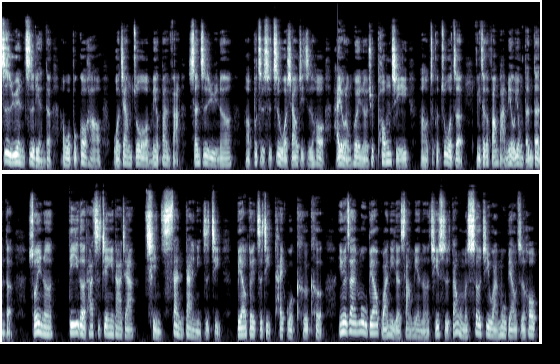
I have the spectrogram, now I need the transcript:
自怨自怜的啊我不够好，我这样做没有办法，甚至于呢。啊，不只是自我消极之后，还有人会呢去抨击啊，这个作者你这个方法没有用等等的。所以呢，第一个他是建议大家，请善待你自己，不要对自己太过苛刻。因为在目标管理的上面呢，其实当我们设计完目标之后，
